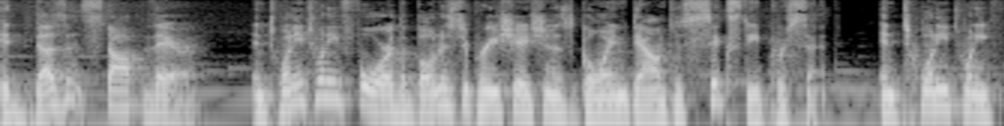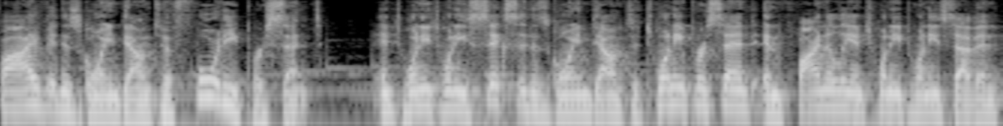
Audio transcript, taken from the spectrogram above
it doesn't stop there. In 2024, the bonus depreciation is going down to 60%. In 2025, it is going down to 40%. In 2026, it is going down to 20%. And finally, in 2027,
